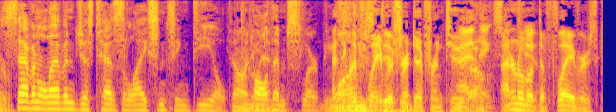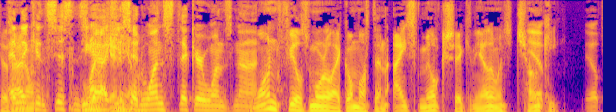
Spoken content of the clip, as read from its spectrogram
7-Eleven just has the licensing deal. Telling you, Call man. them Slurpees. I think One's the flavors different. are different too. I think so. I don't know too. about the flavors because and I the don't consistency. like Like you said, of one's thicker, one's not. One feels more like almost an ice milkshake, and the other one's chunky. Yep.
